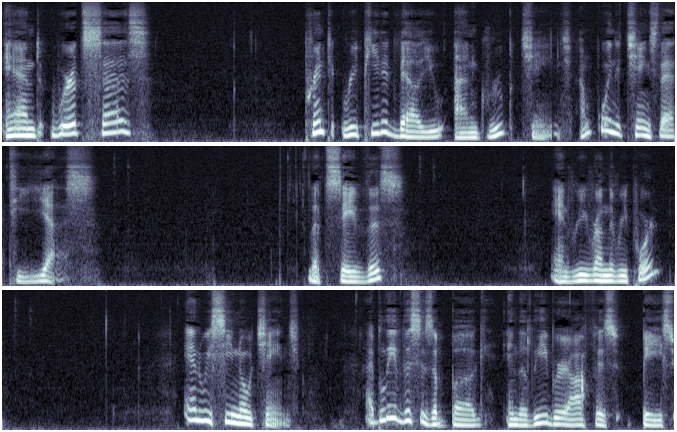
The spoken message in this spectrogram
and where it says print repeated value on group change, I'm going to change that to yes. Let's save this and rerun the report. And we see no change. I believe this is a bug in the LibreOffice base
